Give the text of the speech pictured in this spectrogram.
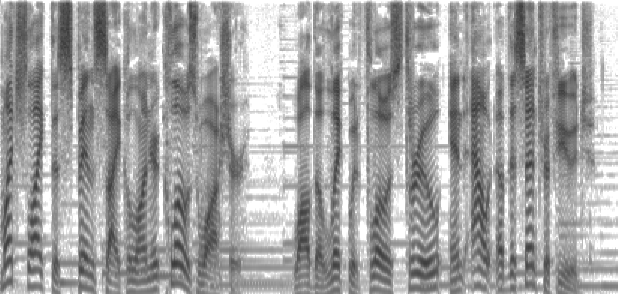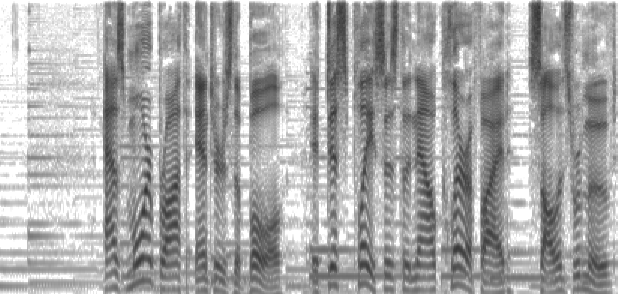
much like the spin cycle on your clothes washer, while the liquid flows through and out of the centrifuge. As more broth enters the bowl, it displaces the now clarified, solids removed,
